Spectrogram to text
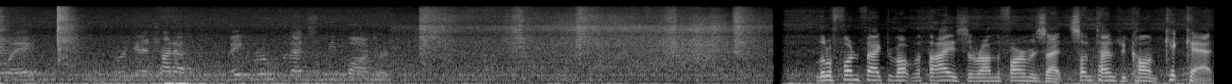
the way. We're gonna try to make room for that sweep auger. Little fun fact about Matthias around the farm is that sometimes we call him Kit Kat.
